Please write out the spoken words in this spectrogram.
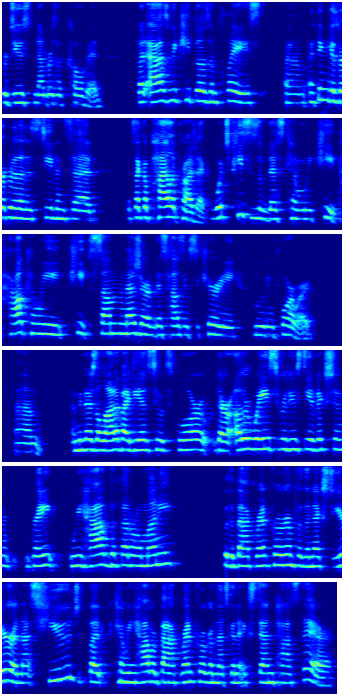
reduced numbers of COVID. But as we keep those in place, um, I think as Representative Stevens said, it's like a pilot project. Which pieces of this can we keep? How can we keep some measure of this housing security moving forward? Um, I mean, there's a lot of ideas to explore. There are other ways to reduce the eviction rate. We have the federal money for the back rent program for the next year, and that's huge. But can we have a back rent program that's going to extend past there?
